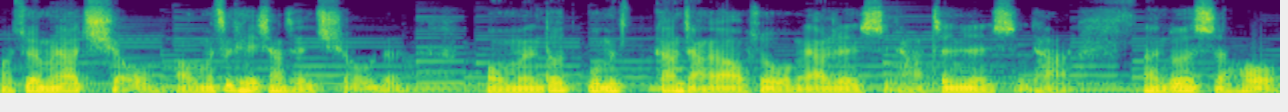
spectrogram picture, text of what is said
哦，所以我们要求啊，我们是可以向神求的。我们都我们刚刚讲到说，我们要认识他，真认识他。很多的时候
